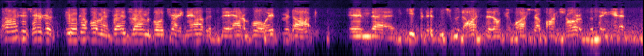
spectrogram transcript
I just heard that through a couple of my friends around the boats right now that they had them pull away from the dock and uh, keep a distance from the docks so they don't get washed up on shore if the thing hits.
